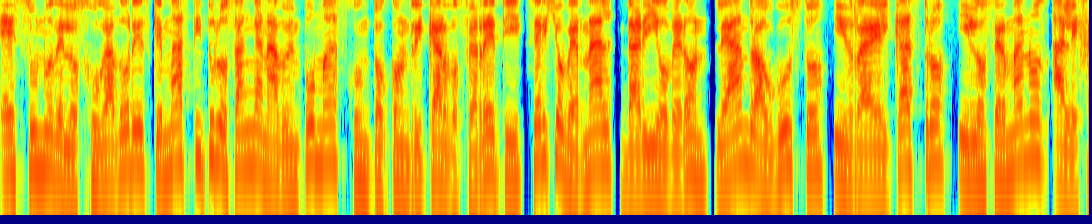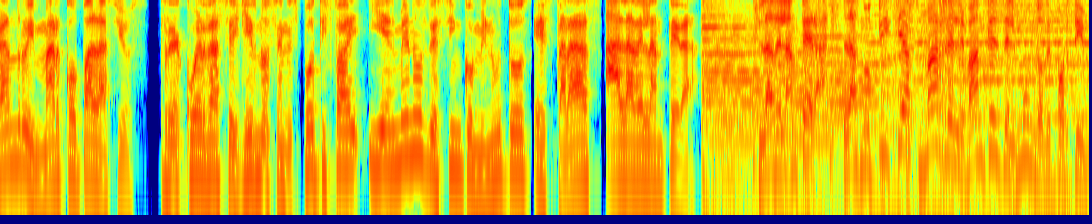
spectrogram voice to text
Es uno de los jugadores que más títulos han ganado en Pumas, junto con Ricardo Ferretti, Sergio Bernal, Darío Verón, Leandro Augusto, Israel Castro y los hermanos Alejandro y Marco Palacios. Recuerda seguirnos en Spotify y en menos de 5 minutos estarás a la delantera. La delantera, las noticias más relevantes del mundo deportivo.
